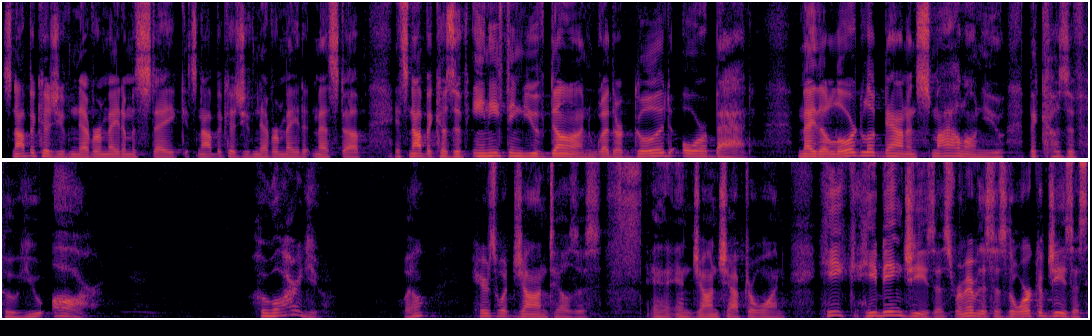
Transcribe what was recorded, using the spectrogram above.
It's not because you've never made a mistake. It's not because you've never made it messed up. It's not because of anything you've done, whether good or bad. May the Lord look down and smile on you because of who you are. Who are you? Well, here's what John tells us in, in, John chapter 1. He, he being Jesus, remember this is the work of Jesus,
